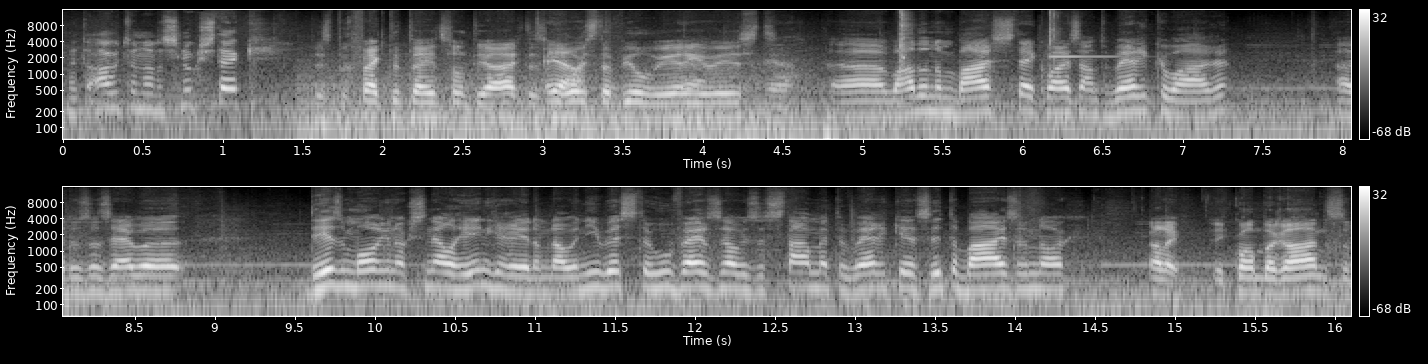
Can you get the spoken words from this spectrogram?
met de auto naar de snoekstek. Het is de perfecte tijd van het jaar. Het is Ja. mooi stabiel weer Ja. geweest. Ja. Eh, we hadden een baarstek waar ze aan het werken waren. Eh, dus daar zijn we deze morgen nog snel heen gereden, omdat we niet wisten hoe ver zouden ze staan met de werken. Zit de baas er nog? Allee, ik kwam eraan, ze,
